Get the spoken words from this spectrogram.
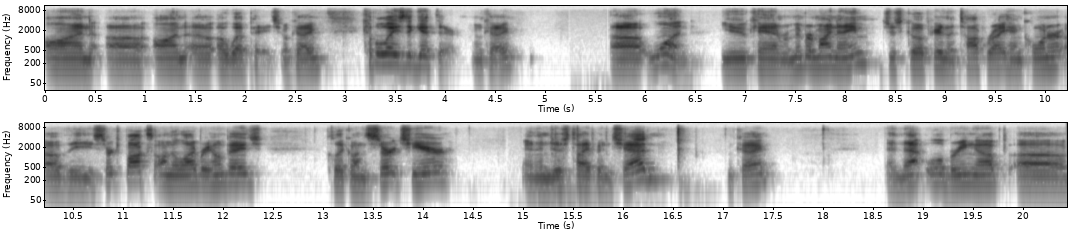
on uh, on a, a, web page. Okay, a couple ways to get there. Okay, uh, one you can remember my name. Just go up here in the top right hand corner of the search box on the library homepage. Click on search here, and then just type in Chad. Okay, and that will bring up uh,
